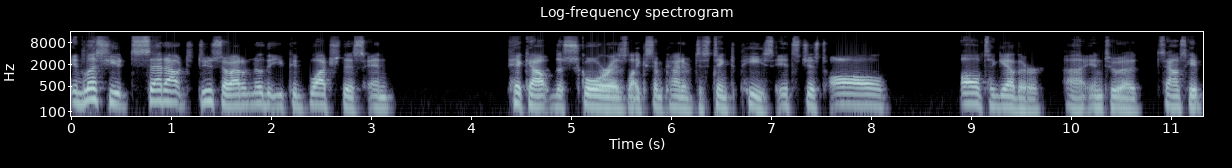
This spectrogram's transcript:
unless you set out to do so, I don't know that you could watch this and pick out the score as like some kind of distinct piece. It's just all all together uh, into a soundscape.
